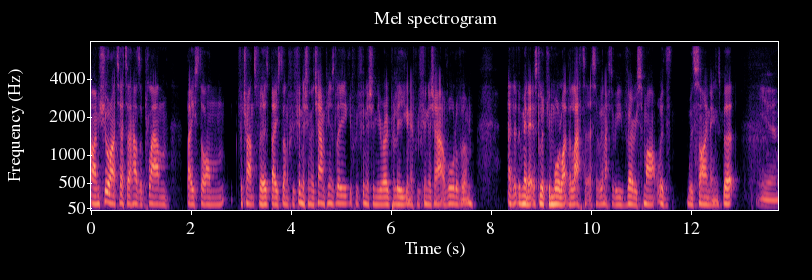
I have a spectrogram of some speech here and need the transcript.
I'm sure Arteta has a plan based on for transfers based on if we finish in the Champions League, if we finish in the Europa League, and if we finish out of all of them. And at the minute, it's looking more like the latter. So we're gonna have to be very smart with with signings. But Yeah.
